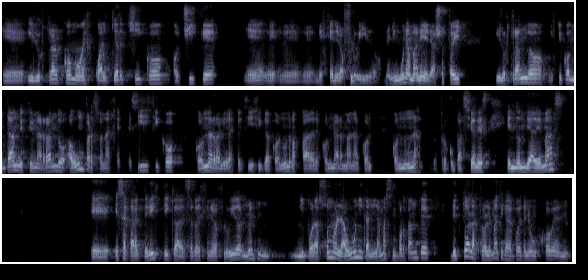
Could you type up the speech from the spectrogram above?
eh, ilustrar cómo es cualquier chico o chique eh, de género fluido. De ninguna manera. Yo estoy ilustrando, estoy contando y estoy narrando a un personaje específico, con una realidad específica, con unos padres, con una hermana, con, unas preocupaciones, en donde además eh, esa característica de ser de género fluido no es ni por asomo la única ni la más importante de todas las problemáticas que puede tener un joven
